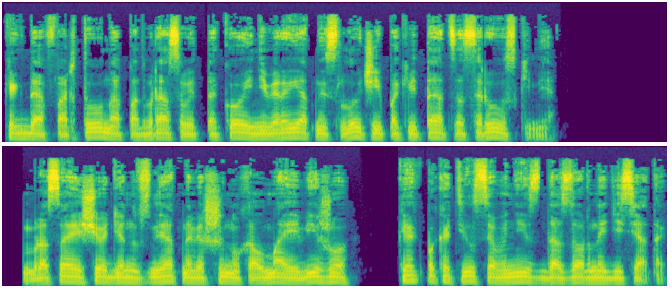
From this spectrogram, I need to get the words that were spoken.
когда фортуна подбрасывает такой невероятный случай поквитаться с русскими? Бросаю еще один взгляд на вершину холма и вижу, как покатился вниз дозорный десяток.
